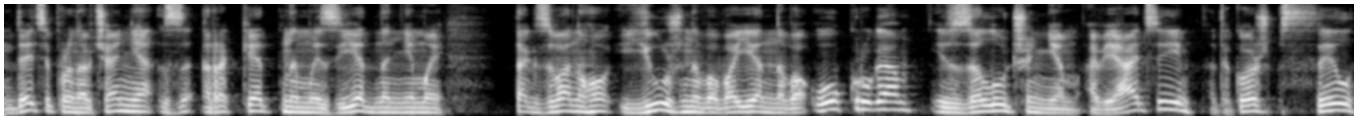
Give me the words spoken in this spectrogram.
Йдеться про навчання з ракетними з'єднаннями так званого Южного воєнного округа із залученням авіації, а також сил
